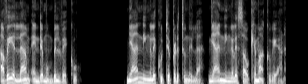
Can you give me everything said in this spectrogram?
അവയെല്ലാം എന്റെ മുമ്പിൽ വെക്കൂ. ഞാൻ നിങ്ങളെ കുറ്റപ്പെടുത്തുന്നില്ല ഞാൻ നിങ്ങളെ സൗഖ്യമാക്കുകയാണ്.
